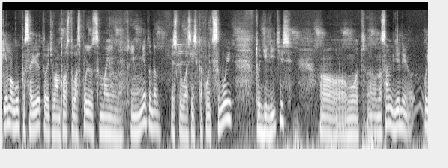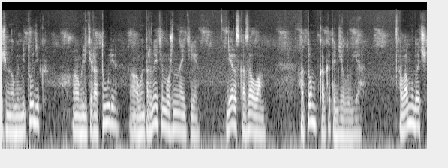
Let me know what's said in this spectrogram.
Я могу посоветовать вам просто воспользоваться моим вот, методом. Если у вас есть какой-то свой, то делитесь. Э, вот. На самом деле очень много методик э, в литературе, э, в интернете можно найти. Я рассказал вам о том, как это делаю я. А вам удачи!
